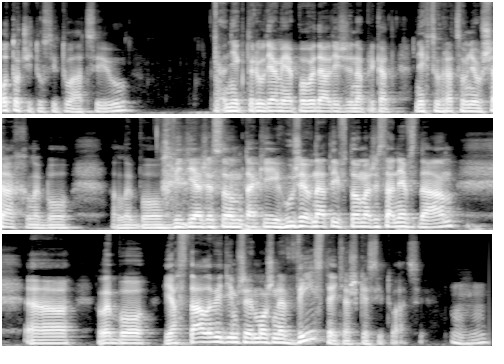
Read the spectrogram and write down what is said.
otočiť tú situáciu. Niektorí ľudia mi aj povedali, že napríklad nechcú hrať so mňou šach, lebo, lebo vidia, že som taký huževnatý v tom a že sa nevzdám. Uh, lebo ja stále vidím, že je možné výjsť z tej ťažkej situácie. Uh-huh.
